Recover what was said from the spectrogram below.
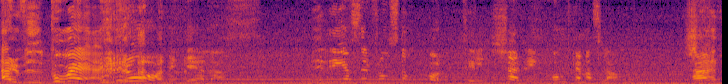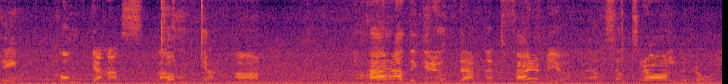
är vi på väg? Bra Mikaela! Vi reser från Stockholm till Kärringkonkarnas land. Kärringkonkarnas land. Konkar. Ja. Här hade grundämnet fermium en central roll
